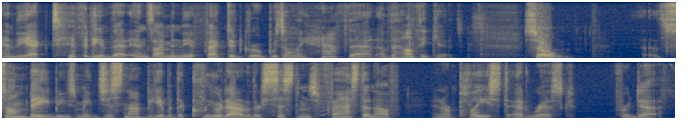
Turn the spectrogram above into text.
and the activity of that enzyme in the affected group was only half that of the healthy kids. So uh, some babies may just not be able to clear it out of their systems fast enough and are placed at risk for death.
